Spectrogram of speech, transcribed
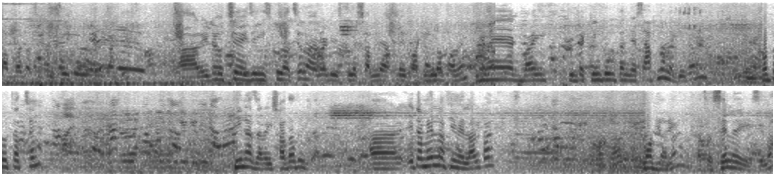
লাভবার্ড আছে, প্রচুর পরিমাণে পাখি। আর এটা হচ্ছে এই যে স্কুল আছে, নয়াবাড়ি স্কুলের সামনে আসলে পাখিগুলো পাবেন। এখানে এক ভাই, তিনটা কিং কবুতর নিয়ে আসছে আপনার নাকি এটা? কত চাচ্ছেন? তিন হাজার, এই সাদা দুইটা। আর এটা মেল না ফিমেল লালটা? মদ্দা না? আচ্ছা সেল হয়ে গেছে না?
